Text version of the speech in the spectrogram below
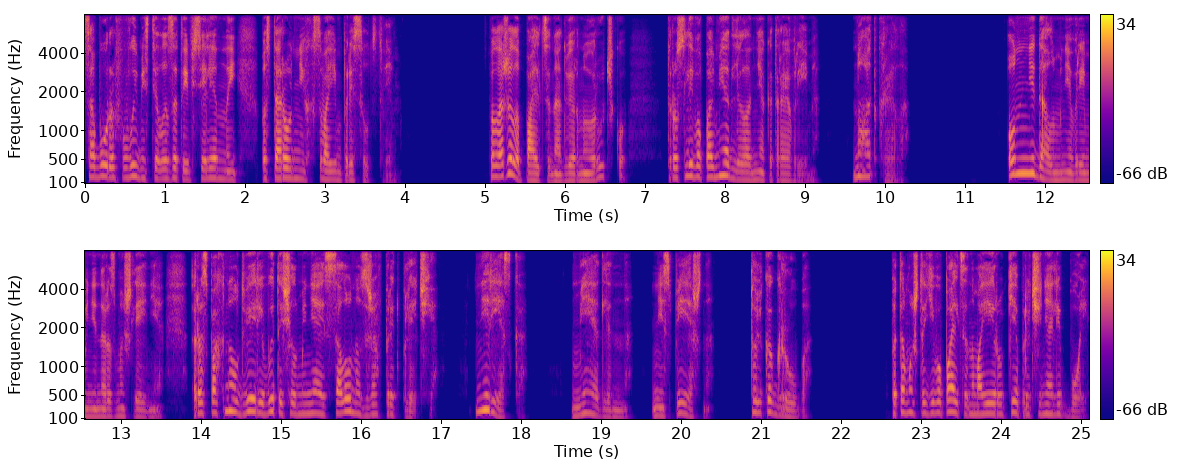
Сабуров выместил из этой вселенной посторонних своим присутствием. Положила пальцы на дверную ручку, трусливо помедлила некоторое время, но открыла. Он не дал мне времени на размышления, распахнул дверь и вытащил меня из салона, сжав предплечье. Не резко, медленно, неспешно, только грубо. Потому что его пальцы на моей руке причиняли боль,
